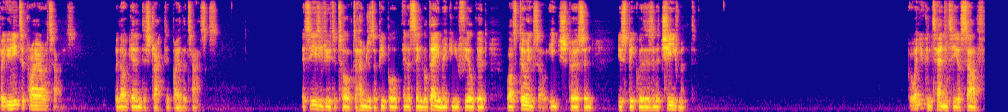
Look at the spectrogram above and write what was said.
But you need to prioritize without getting distracted by other tasks. It's easy for you to talk to hundreds of people in a single day, making you feel good whilst doing so. Each person you speak with is an achievement. But when you can tend to yourself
